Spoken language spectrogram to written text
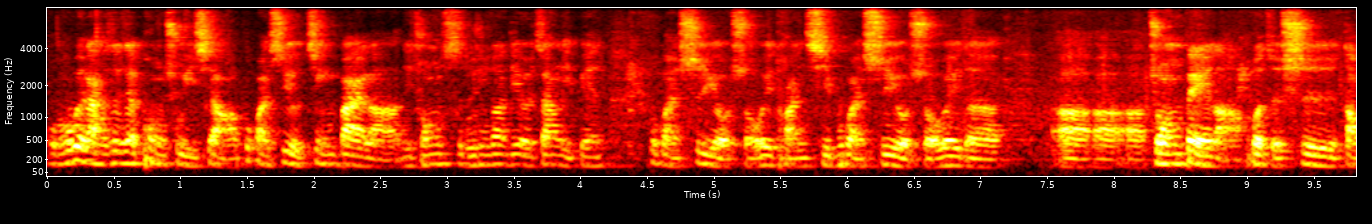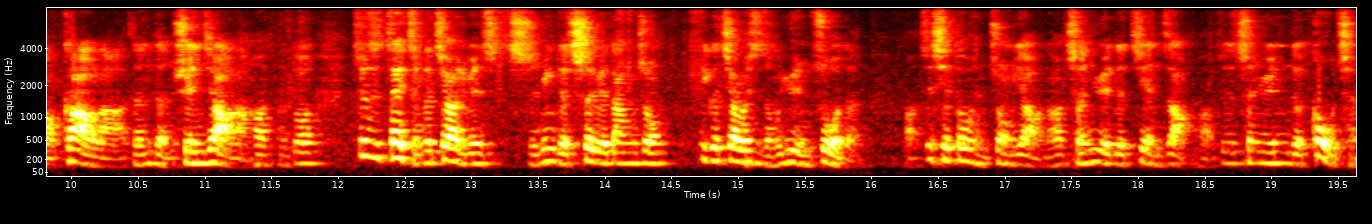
我们未来还是再碰触一下啊。不管是有敬拜啦，你从使徒行传第二章里边，不管是有所谓团契，不管是有所谓的呃呃呃装备啦，或者是祷告啦等等宣教啦，哈，很多就是在整个教会里面使命的策略当中，一个教会是怎么运作的啊？这些都很重要。然后成员的建造啊，就是成员的构成，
